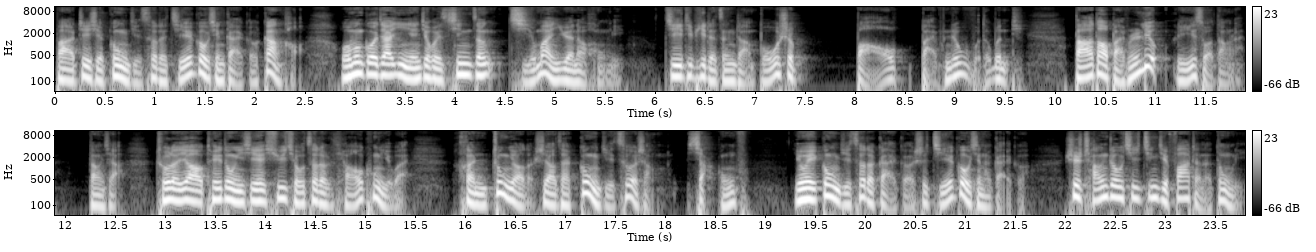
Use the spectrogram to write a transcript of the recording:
把这些供给侧的结构性改革干好，我们国家一年就会新增几万亿元的红利，GDP 的增长不是保百分之五的问题，达到百分之六理所当然。当下除了要推动一些需求侧的调控以外，很重要的是要在供给侧上下功夫，因为供给侧的改革是结构性的改革，是长周期经济发展的动力。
